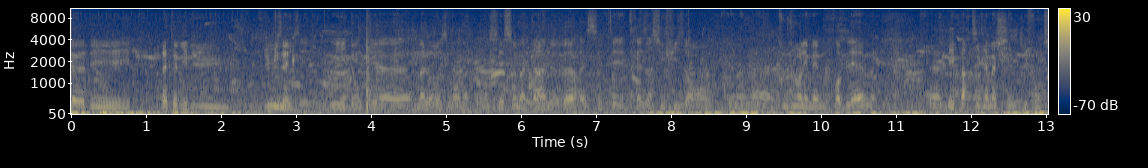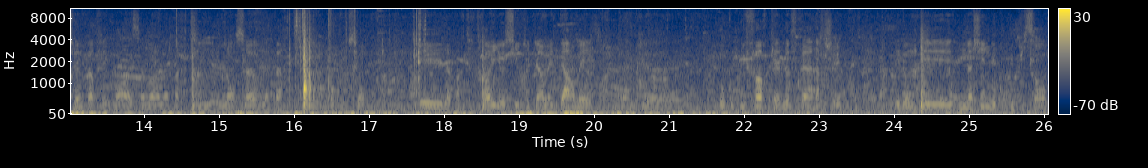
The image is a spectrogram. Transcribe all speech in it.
euh, des l'atelier du, musée. Oui, donc euh, malheureusement, on a commencé ce matin à 9h et c'était très insuffisant. on a toujours les mêmes problèmes. des parties de la machine qui fonctionnent parfaitement, à savoir la partie lanceur, la partie propulsion, et la partie treuil aussi qui permet d'armer euh, beaucoup plus fort qu'elle le ferait un archer et donc une machine beaucoup plus puissante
